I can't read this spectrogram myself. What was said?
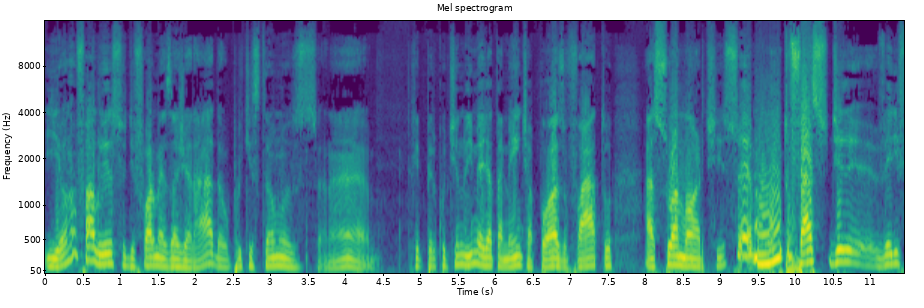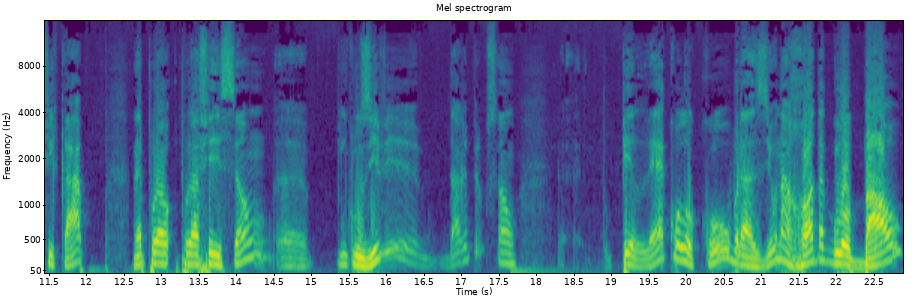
E eu não falo isso de forma exagerada ou porque estamos né, repercutindo imediatamente após o fato a sua morte. Isso é muito fácil de verificar né, por, por aferição, é, inclusive da repercussão. Pelé colocou o Brasil na roda global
